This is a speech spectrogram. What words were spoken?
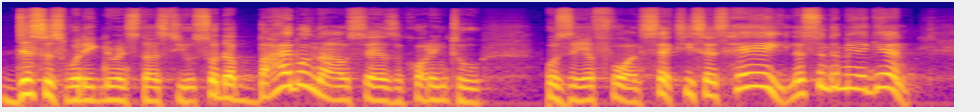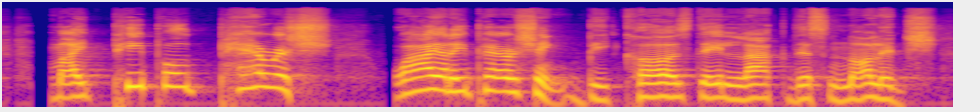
This is what ignorance does to you. So the Bible now says, according to Hosea 4 and 6, he says, Hey, listen to me again. My people perish why are they perishing? Because they lack this knowledge.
